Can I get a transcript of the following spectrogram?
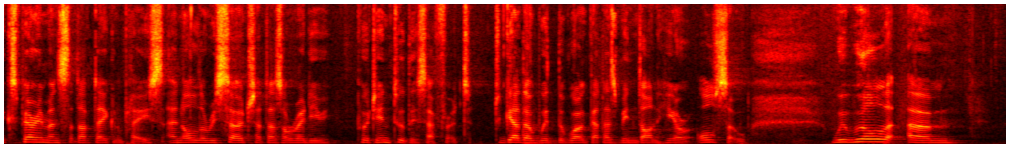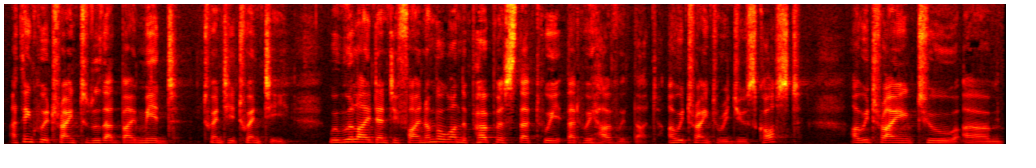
experiments that have taken place and all the research that has already put into this effort, together with the work that has been done here also, we will, um, I think we're trying to do that by mid 2020. We will identify, number one, the purpose that we, that we have with that. Are we trying to reduce cost? Are we trying to um,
